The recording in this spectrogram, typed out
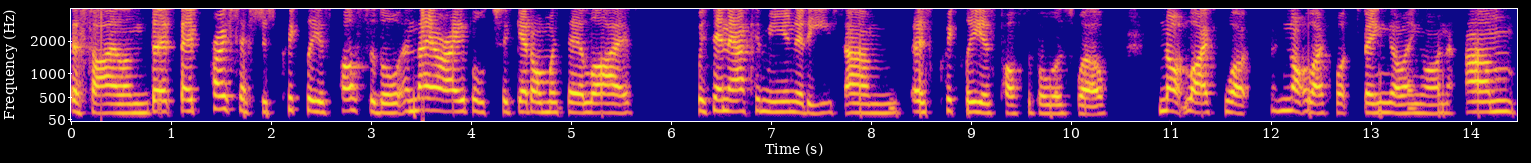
asylum, that they're processed as quickly as possible and they are able to get on with their lives within our communities um, as quickly as possible as well. Not like what not like what's been going on. Um,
